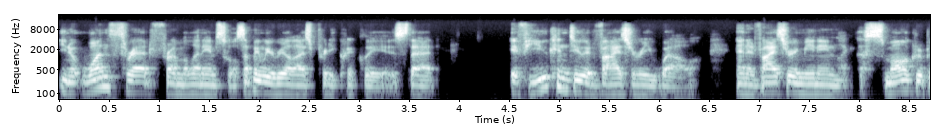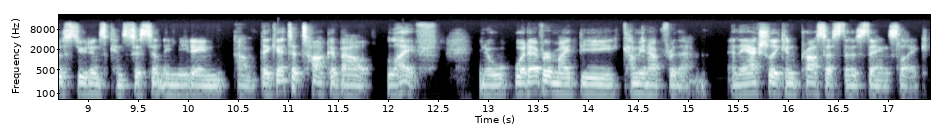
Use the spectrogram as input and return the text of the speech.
you know, one thread from Millennium School, something we realized pretty quickly is that if you can do advisory well, and advisory meaning like a small group of students consistently meeting, um, they get to talk about life, you know, whatever might be coming up for them. And they actually can process those things like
